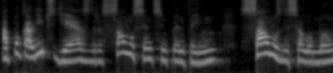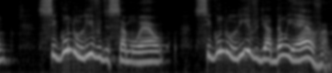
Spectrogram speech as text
Apocalipse de Esdras, Salmo 151, Salmos de Salomão, segundo livro de Samuel, segundo livro de Adão e Eva,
